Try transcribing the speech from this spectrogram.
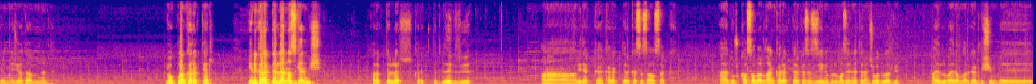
Benim Necati abim nerede? Yok lan karakter. Yeni karakterler nasıl gelmiş? Karakterler, karakterler. Ana bir dakika karakter kasası alsak. Ha dur kasalardan karakter kasası Zeynep Yılmaz eline Terençova Gladio. Hayırlı bayramlar kardeşim. Ee,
